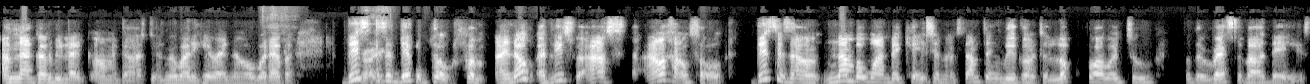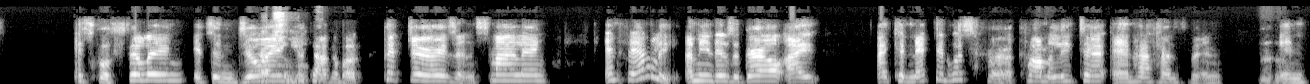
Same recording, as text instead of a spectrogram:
I'm not going to be like, oh my gosh, there's nobody here I know or whatever. This right. is a different so from I know at least for us, our household, this is our number one vacation and something we're going to look forward to for the rest of our days. It's fulfilling, it's enjoying. Absolutely. You talk about pictures and smiling and family. I mean, there's a girl I I connected with her, Carmelita, and her husband mm-hmm. in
